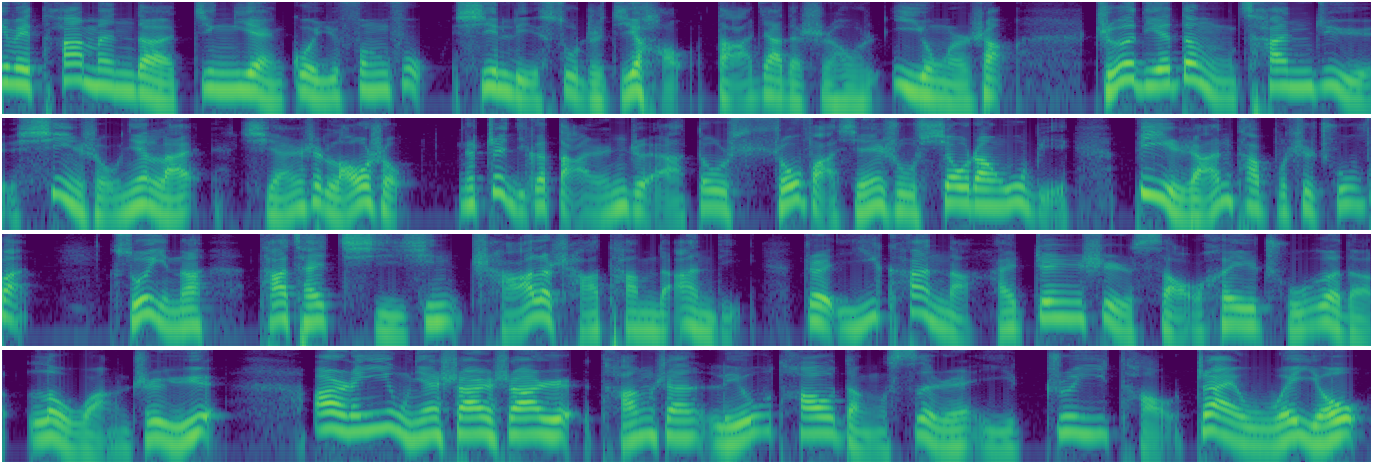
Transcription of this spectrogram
因为他们的经验过于丰富，心理素质极好，打架的时候一拥而上。折叠凳、餐具信手拈来，显然是老手。那这几个打人者啊，都手法娴熟、嚣张无比，必然他不是初犯。所以呢，他才起心查了查他们的案底。这一看呢，还真是扫黑除恶的漏网之鱼。二零一五年十二月十二日，唐山刘涛等四人以追讨债务为由，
